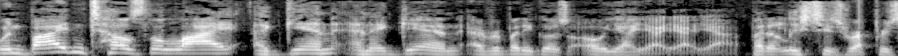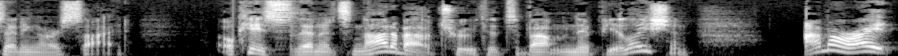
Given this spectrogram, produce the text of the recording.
When Biden tells the lie again and again, everybody goes, oh, yeah, yeah, yeah, yeah. But at least he's representing our side. Okay, so then it's not about truth, it's about manipulation. I'm all right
